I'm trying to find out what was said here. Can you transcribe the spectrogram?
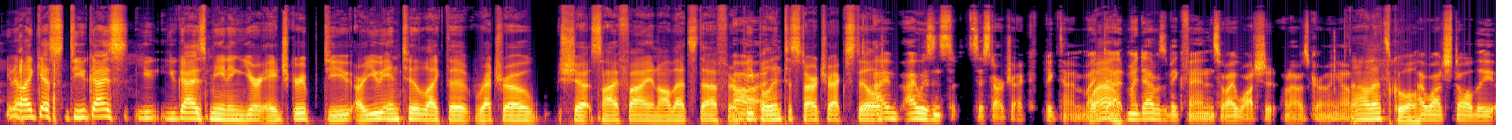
you know, I guess do you guys you you guys meaning your age group, do you are you into like the retro sh- sci-fi and all that stuff? Are Uh, people into Star Trek still? I I was into Star Trek big time. My Wow. dad my dad was a big fan, and so I watched it when I was growing up. oh, that's cool. I watched all the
